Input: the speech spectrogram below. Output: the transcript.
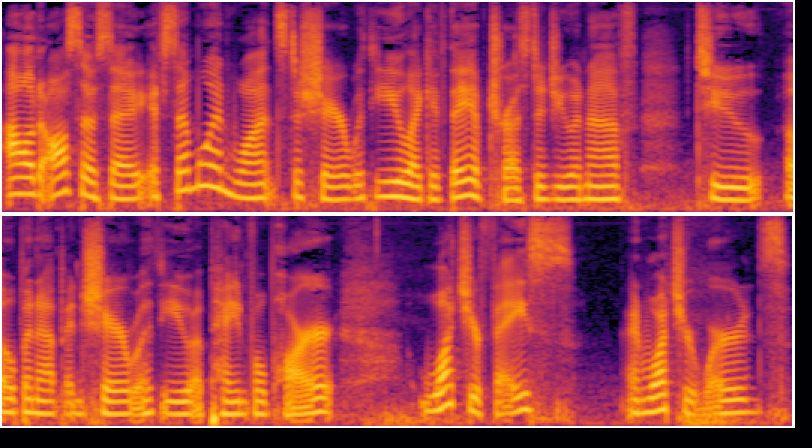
I would also say if someone wants to share with you, like if they have trusted you enough to open up and share with you a painful part, watch your face and watch your words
